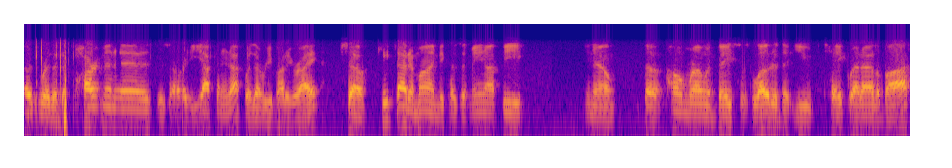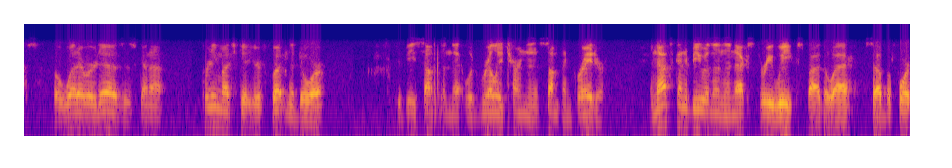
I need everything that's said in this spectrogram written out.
knows where the department is, is already yucking it up with everybody, right? So keep that in mind because it may not be, you know, the home run with bases loaded that you take right out of the box, but whatever it is is going to pretty much get your foot in the door to be something that would really turn into something greater. And that's going to be within the next three weeks, by the way. So before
